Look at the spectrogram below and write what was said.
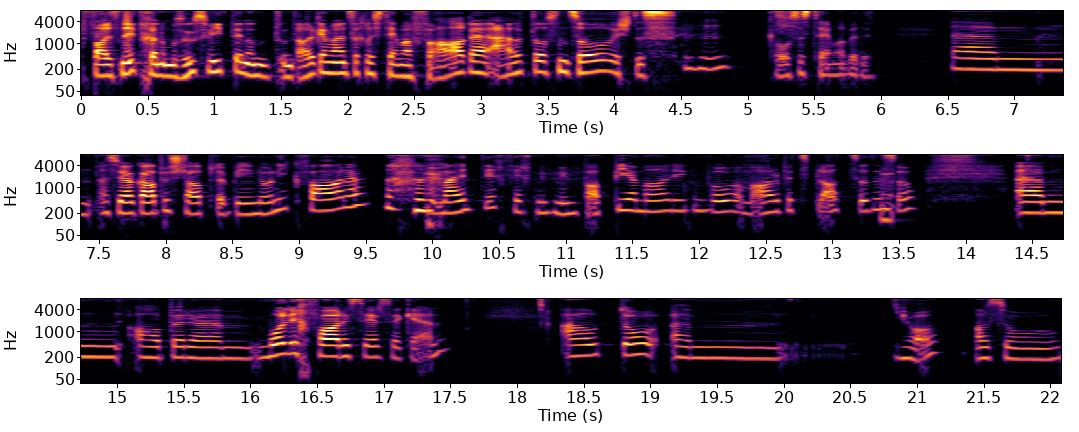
falls nicht, können wir es ausweiten und, und allgemein so ein das Thema Fahren, Autos und so, ist das mhm. ein grosses Thema bei dir? Ähm, also ja, Gabelstapler bin ich noch nicht gefahren, meinte ich. Vielleicht mit meinem Papi mal irgendwo am Arbeitsplatz oder ja. so. Ähm, aber ähm, mal, ich fahre sehr, sehr gern Auto. Ähm, ja, also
